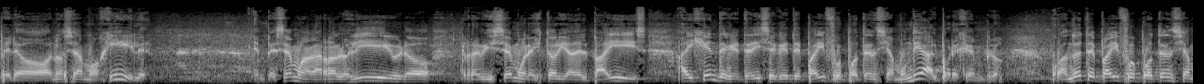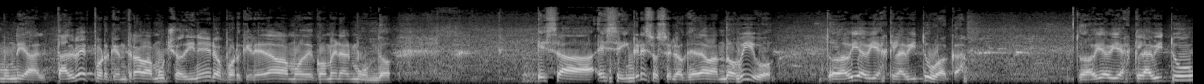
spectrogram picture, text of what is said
pero no seamos giles empecemos a agarrar los libros, revisemos la historia del país. Hay gente que te dice que este país fue potencia mundial, por ejemplo. Cuando este país fue potencia mundial, tal vez porque entraba mucho dinero, porque le dábamos de comer al mundo, esa, ese ingreso se lo quedaban dos vivos. Todavía había esclavitud acá. Todavía había esclavitud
